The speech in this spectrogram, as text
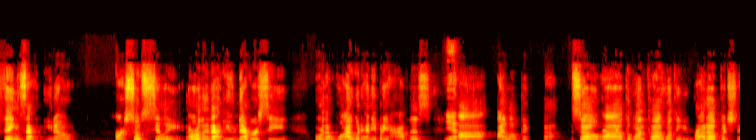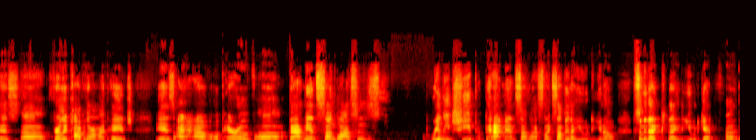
things that, you know, are so silly or that you never see or that why would anybody have this? Yeah. Uh, I love things. So uh, the one uh, one thing you brought up, which is uh, fairly popular on my page, is I have a pair of uh, Batman sunglasses, really cheap Batman sunglasses, like something that you would, you know, something that, that you would get uh,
